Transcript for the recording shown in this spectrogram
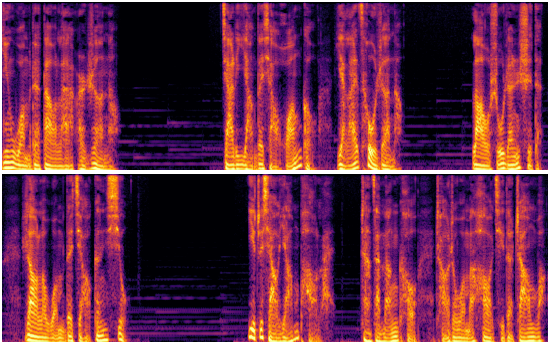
因我们的到来而热闹。家里养的小黄狗也来凑热闹，老熟人似的绕了我们的脚跟嗅。一只小羊跑来，站在门口，朝着我们好奇的张望，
